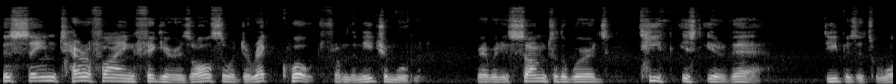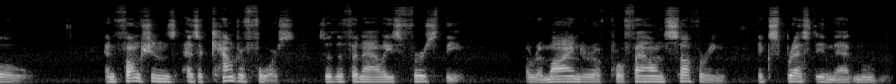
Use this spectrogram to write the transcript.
This same terrifying figure is also a direct quote from the Nietzsche movement, where it is sung to the words Tief ist ihr Weh, deep is its woe, and functions as a counterforce to the finale's first theme, a reminder of profound suffering expressed in that movement.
